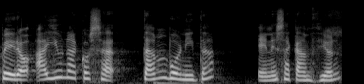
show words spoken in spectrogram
pero hay una cosa tan bonita en esa canción,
